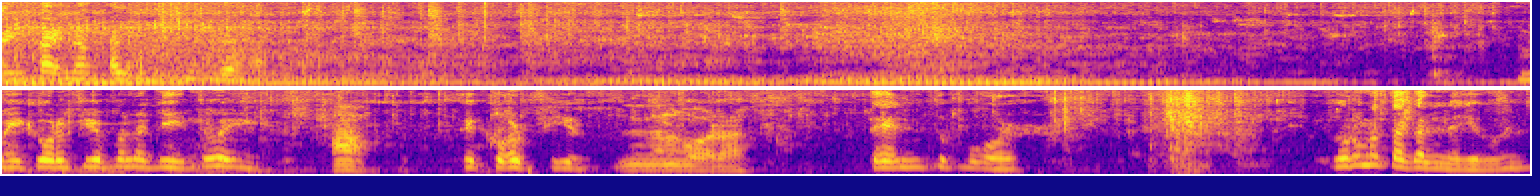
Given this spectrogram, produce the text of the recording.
Tayo ng kalabunga. May curfew pala dito eh. Ah, May curfew. yun ang oras. 10 to 4. Siguro matagal na yun.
